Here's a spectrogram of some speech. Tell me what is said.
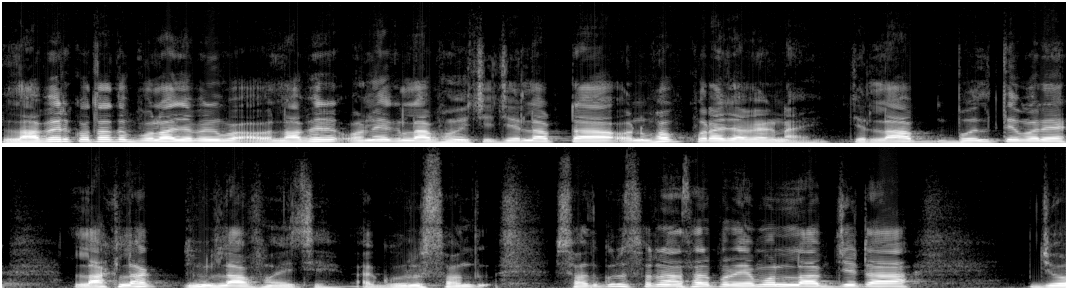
লাভের কথা তো বলা যাবে লাভের অনেক লাভ হয়েছে। যে লাভটা অনুভব করা যাবে না যে লাভ বলতে মানে লাখ লাখ লাভ হয়েছে। আর গুরু সন্ত সদ্গুরু শরণে আসার পরে এমন লাভ যেটা যে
